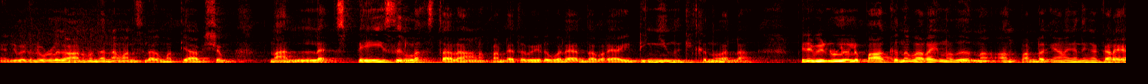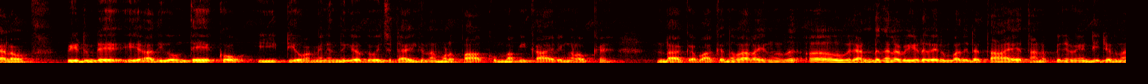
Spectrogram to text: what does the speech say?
ഈ വീടിന്റെ ഉള്ളിൽ കാണുമ്പോൾ തന്നെ മനസ്സിലാകും അത്യാവശ്യം നല്ല സ്പേസ് ഉള്ള സ്ഥലമാണ്. പണ്ടത്തെ വീട് പോലെ എന്താ പറയുക ഇടുങ്ങി നിൽക്കുന്നതല്ല. പിന്നെ വീടിന്റെ ഉള്ളിൽ പാക്ക് എന്ന് പറയുന്നത് പണ്ടൊക്കെ ആണെങ്കിൽ നിങ്ങൾക്കറിയാലോ വീടിന്റെ ഈ അധികവും തേക്കോ ഈട്ടിയോ അങ്ങനെ എന്തെങ്കിലുമൊക്കെ വെച്ചിട്ടായിരിക്കും നമ്മൾ പാക്കും ബാക്കി കാര്യങ്ങളൊക്കെ ഉണ്ടാക്കുക. ബാക്കെന്ന് പറയുന്നത് രണ്ട് നില വീട് വരുമ്പോൾ അതിന്റെ താഴെ തണുപ്പിന് വേണ്ടിയിട്ടിരുന്ന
